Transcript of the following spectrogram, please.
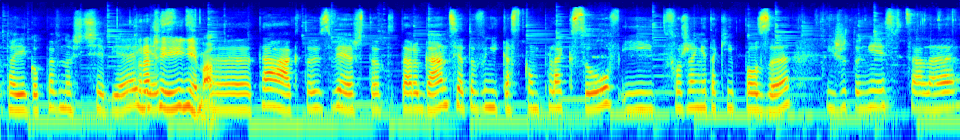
to ta jego pewność siebie. To raczej jest, jej nie ma. E, tak, to jest, wiesz, to, to, ta arogancja to wynika z kompleksów i tworzenie takiej pozy, i że to nie jest wcale,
